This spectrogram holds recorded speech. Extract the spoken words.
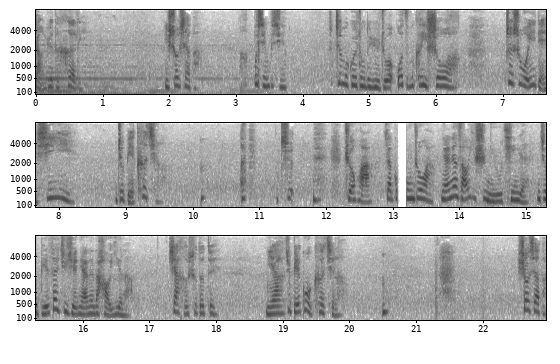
掌月的贺礼，你收下吧。不行不行，这么贵重的玉镯我怎么可以收啊？这是我一点心意。你就别客气了，嗯，哎，这 春华在宫中啊，娘娘早已视你如亲人，你就别再拒绝娘娘的好意了。夏荷说的对，你呀就别跟我客气了，嗯，收下吧。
